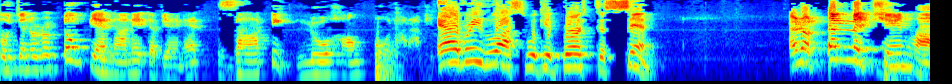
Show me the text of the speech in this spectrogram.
ကိုကျွန်တော်တို့တုံ့ပြန်တာနဲ့တပြိုင်နက်ဇာတိလိုဟောင်းပေါ်လာတာဖြစ်တယ် Every lust will give birth to sin. အဲ့တော့တတ်မဲ့ခြင်းဟာ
